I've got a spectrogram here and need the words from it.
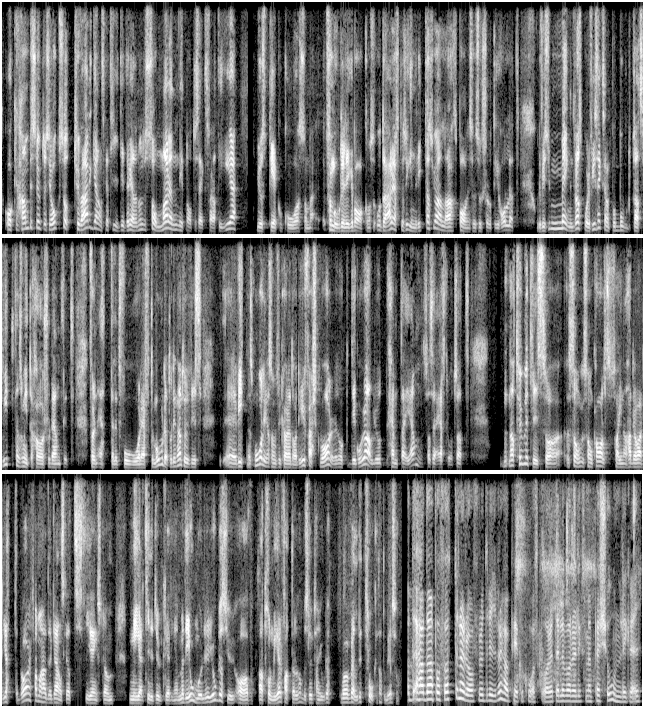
Och han beslutade sig också, tyvärr ganska tidigt, redan under sommaren 1986 för att det är just PKK som förmodligen ligger bakom. Och därefter så inriktas ju alla spaningsresurser åt det hållet. Och det finns ju mängder av spår. Det finns exempel på mordplatsvittnen som inte hörs ordentligt förrän ett eller två år efter mordet. Och det är naturligtvis eh, vittnesmål som vi fick höra idag, det är ju färskvaror och det går ju aldrig att hämta igen så att säga efteråt. Så att Naturligtvis, så, som, som Carl sa innan, hade det varit jättebra ifall man hade granskat Stig Engström mer tidigt i utredningen. Men det omöjliggjordes ju av att Holmér fattade de beslut han gjorde. Det var väldigt tråkigt att det blev så. Hade han på fötterna då för att driva det här PKK-spåret eller var det liksom en personlig grej?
